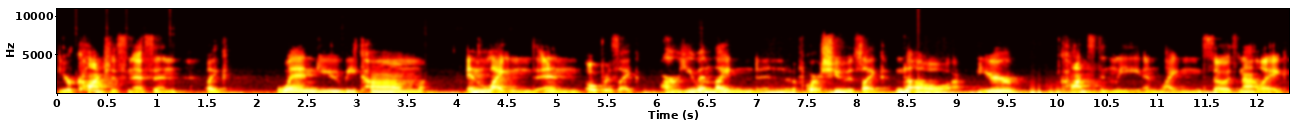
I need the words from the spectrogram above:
your consciousness and like when you become enlightened and Oprah's like, "Are you enlightened?" And of course she was like, "No, you're constantly enlightened." So it's not like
